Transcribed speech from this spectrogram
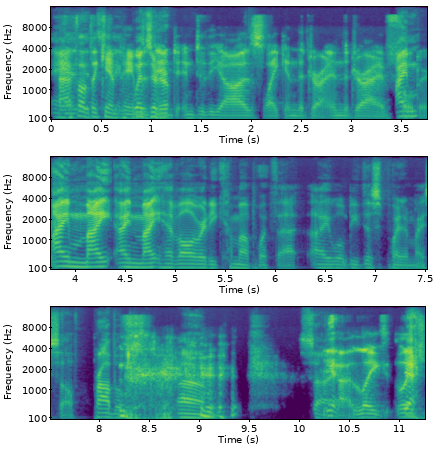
I thought the campaign was named of, Into the Oz, like in the drive in the drive. I I might I might have already come up with that. I will be disappointed in myself, probably. um, Sorry. Yeah, like like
